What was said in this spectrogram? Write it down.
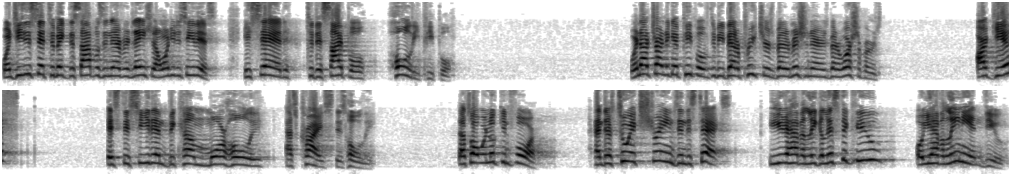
When Jesus said to make disciples in every nation, I want you to see this. He said to disciple holy people. We're not trying to get people to be better preachers, better missionaries, better worshipers. Our gift is to see them become more holy as Christ is holy. That's what we're looking for. And there's two extremes in this text. You either have a legalistic view or you have a lenient view.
